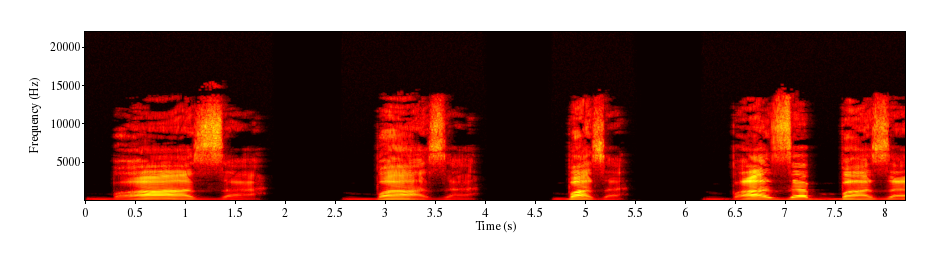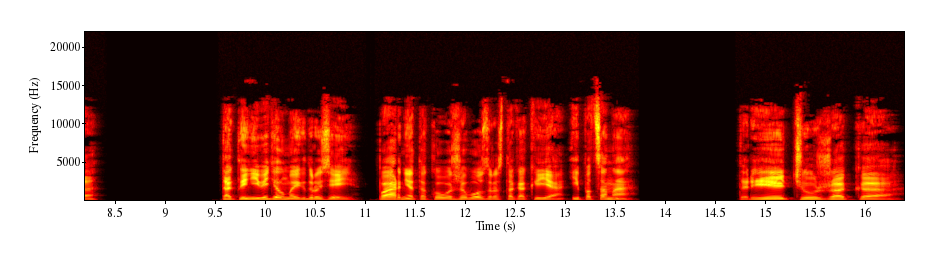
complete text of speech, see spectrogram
База! База! База!» База, база. Так ты не видел моих друзей? Парня такого же возраста, как и я, и пацана. Три чужака.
